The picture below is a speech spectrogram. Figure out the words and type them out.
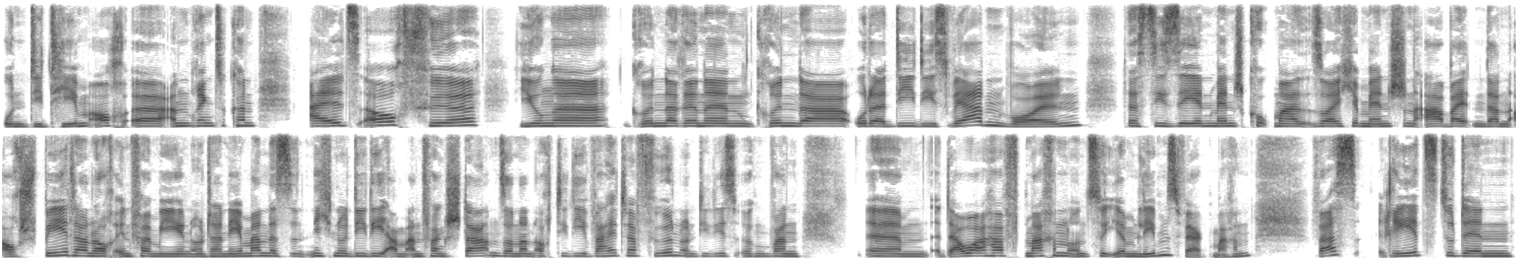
und die Themen auch äh, anbringen zu können, als auch für junge Gründerinnen, Gründer oder die, die es werden wollen, dass die sehen, Mensch, guck mal, solche Menschen arbeiten dann auch später noch in Familienunternehmern. Das sind nicht nur die, die am Anfang starten, sondern auch die, die weiterführen und die, die es irgendwann ähm, dauerhaft machen und zu ihrem Lebenswerk machen. Was rätst du denn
